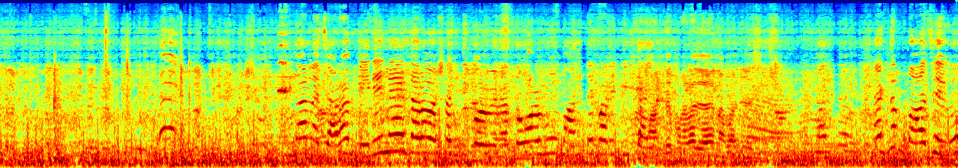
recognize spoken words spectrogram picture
না যারা মেনে নেয় তারা অশান্তি করবে না। তোমার বউ মানতে পারে কি তাই? মানতে পারা যায় না বাড়ি একদম বাজে গো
